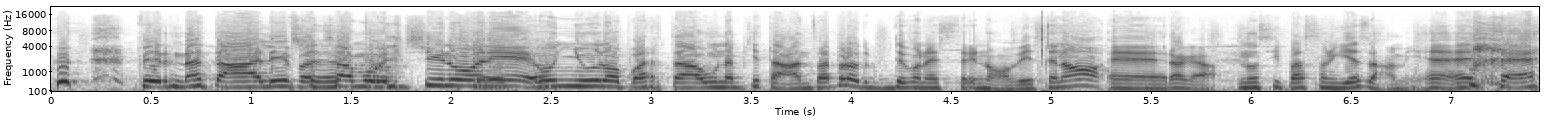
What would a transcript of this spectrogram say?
per Natale Certo, facciamo il cenone, certo. ognuno porta una pietanza, però devono essere nove, se no, eh, raga, non si passano gli esami. Eh, cioè,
